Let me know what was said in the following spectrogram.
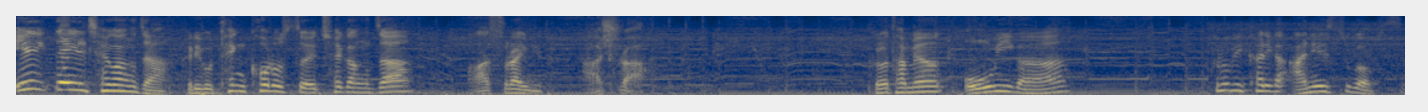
1대1 최강자 그리고 탱커로서의 최강자 아수라입니다. 아슈라 그렇다면 5위가 크로비카리가 아닐 수가 없어.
